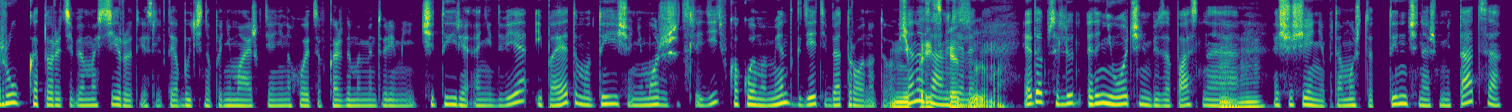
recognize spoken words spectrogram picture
Рук, которые тебя массируют, если ты обычно понимаешь, где они находятся в каждый момент времени, четыре, а не две, и поэтому ты еще не можешь отследить, в какой момент, где тебя тронут. И вообще, на самом деле, это абсолютно, это не очень безопасное Мгм. ощущение, потому что ты начинаешь метаться,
